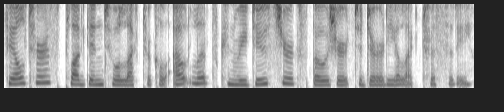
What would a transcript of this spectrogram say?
Filters plugged into electrical outlets can reduce your exposure to dirty electricity.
